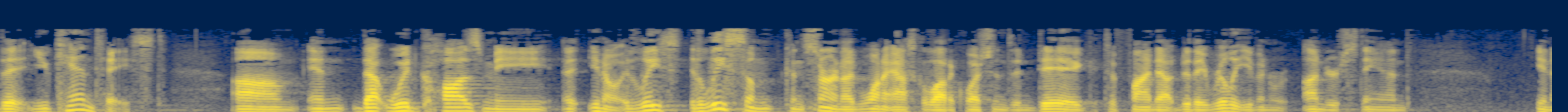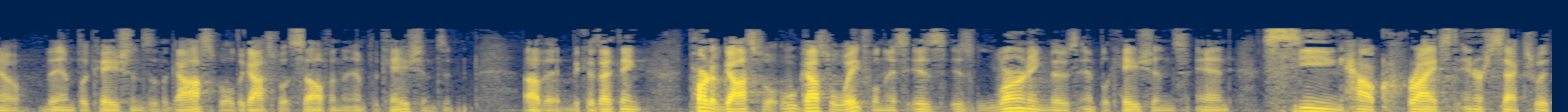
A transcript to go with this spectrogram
that you can taste? Um, and that would cause me, uh, you know, at least at least some concern. I'd want to ask a lot of questions and dig to find out do they really even understand, you know, the implications of the gospel, the gospel itself, and the implications of it. Because I think part of gospel gospel wakefulness is is learning those implications and seeing how Christ intersects with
